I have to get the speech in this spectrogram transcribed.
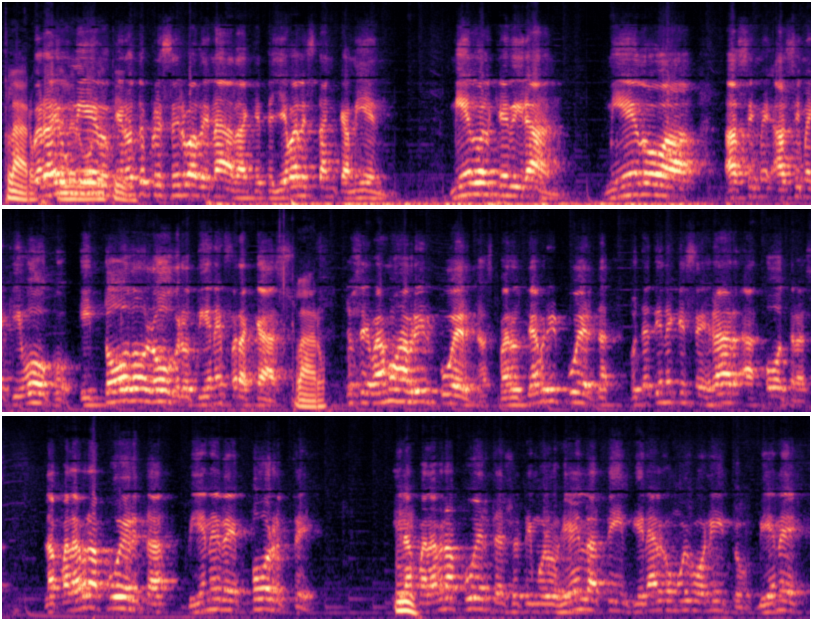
Claro. Pero hay un miedo que no te preserva de nada, que te lleva al estancamiento. Miedo al que dirán, miedo a, a, si, me, a si me equivoco. Y todo logro tiene fracaso. Claro. Entonces vamos a abrir puertas. Para usted abrir puertas, usted tiene que cerrar a otras. La palabra puerta viene de porte. Y la mm. palabra puerta en su etimología en latín tiene algo muy bonito. Viene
